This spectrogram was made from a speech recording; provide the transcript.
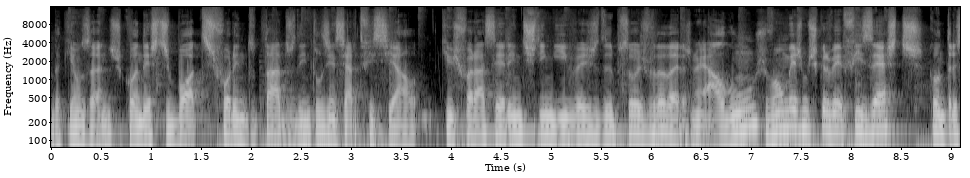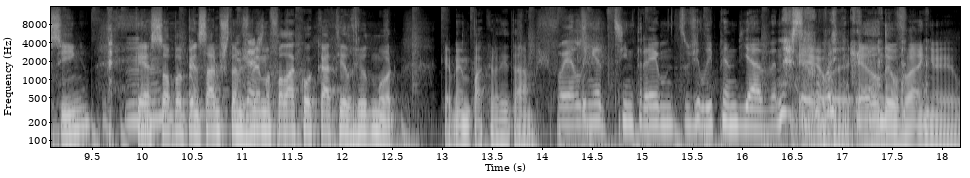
daqui a uns anos, quando estes bots forem dotados de inteligência artificial que os fará ser indistinguíveis de pessoas verdadeiras, não é? Alguns vão mesmo escrever fizestes com tracinho, que é só para pensarmos que estamos Fizeste. mesmo a falar com a Cátia de Rio de Moro, que é mesmo para acreditarmos. Foi a linha de Sintra é muito vilipendiada nesta rubrica. É, é de onde eu venho. Eu,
